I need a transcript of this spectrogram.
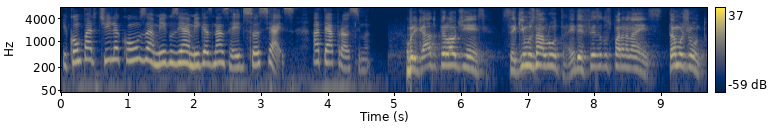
e compartilha com os amigos e amigas nas redes sociais. Até a próxima. Obrigado pela audiência. Seguimos na luta em defesa dos paranaenses. Tamo junto.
